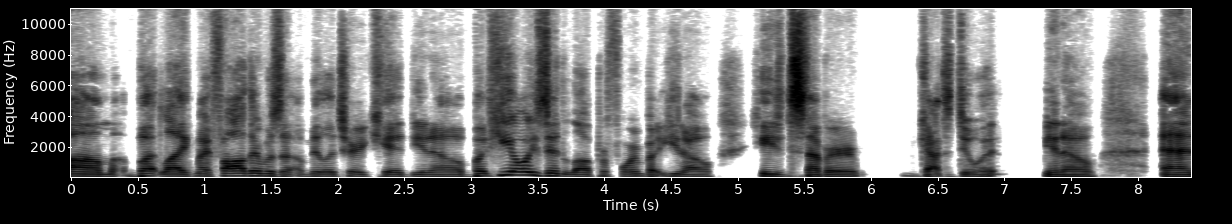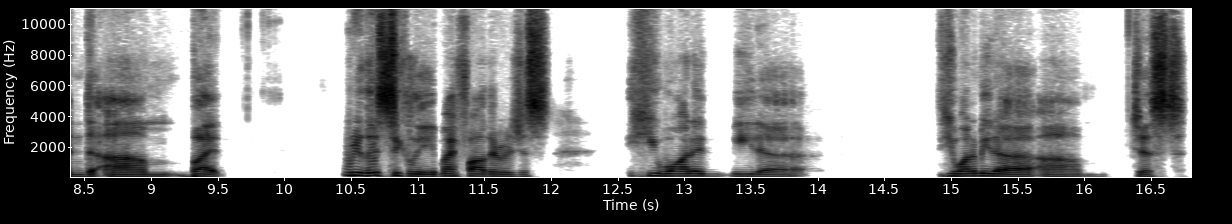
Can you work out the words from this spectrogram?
Um, but like my father was a, a military kid, you know, but he always did love perform, but you know he just never got to do it, you know, and um, but realistically, my father was just he wanted me to he wanted me to um just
